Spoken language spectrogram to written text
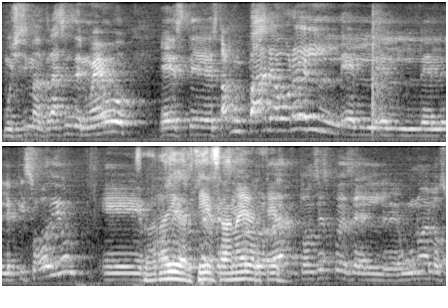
muchísimas gracias de nuevo. Este, está muy padre ahora el, el, el- el- episodio. Eh, Se van a proceso divertir, se van a divertir. ¿verdad? Entonces, pues el, uno de los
